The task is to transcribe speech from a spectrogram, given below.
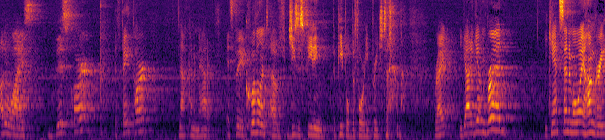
Otherwise, this part, the faith part, not going to matter. It's the equivalent of Jesus feeding the people before he preached to them, right? You got to give them bread. You can't send them away hungry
